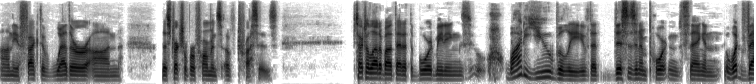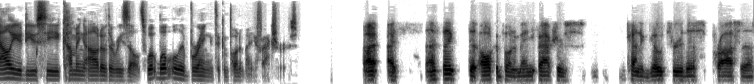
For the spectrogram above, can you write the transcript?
on the effect of weather on the structural performance of trusses. We talked a lot about that at the board meetings. Why do you believe that this is an important thing, and what value do you see coming out of the results? What what will it bring to component manufacturers? I I, I think that all component manufacturers kind of go through this process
